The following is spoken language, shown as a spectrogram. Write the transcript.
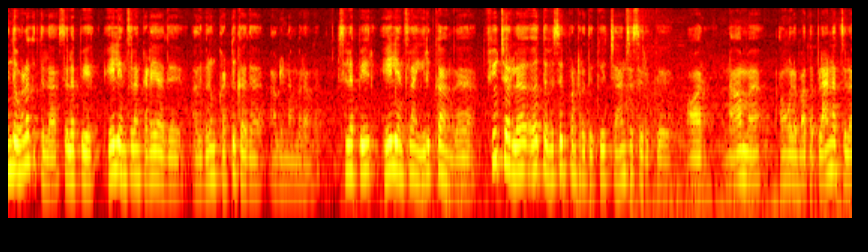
இந்த உலகத்தில் சில பேர் ஏலியன்ஸ்லாம் கிடையாது. அது வெறும் கட்டுக்கதை அப்படின்னு நம்புகிறாங்க சில பேர் ஏலியன்ஸ்லாம் இருக்காங்க. ஃப்யூச்சரில் ஏர்த்தை விசிட் பண்ணுறதுக்கு சான்சஸ் இருக்குது ஆர் நாம் அவங்கள மற்ற பிளானட்ஸில்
